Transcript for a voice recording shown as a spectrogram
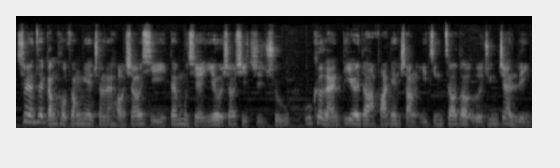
虽然在港口方面传来好消息，但目前也有消息指出，乌克兰第二大发电厂已经遭到俄军占领。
